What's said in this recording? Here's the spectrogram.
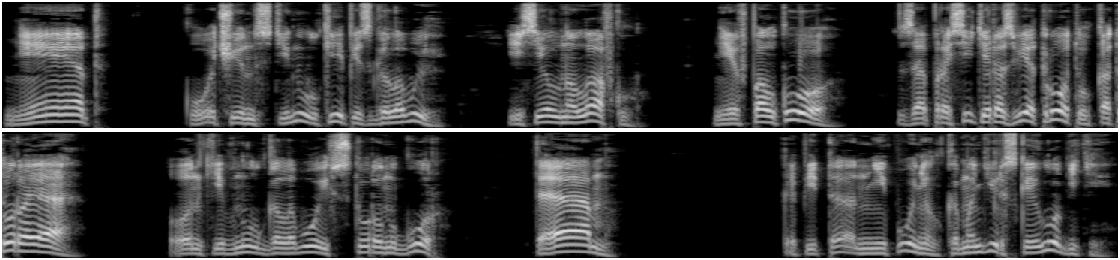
«Нет!» Кочин стянул кепи с головы и сел на лавку. «Не в полку! Запросите разведроту, которая...» Он кивнул головой в сторону гор. «Там, Капитан не понял командирской логики,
